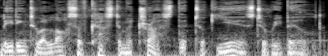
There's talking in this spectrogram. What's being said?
leading to a loss of customer trust that took years to rebuild.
